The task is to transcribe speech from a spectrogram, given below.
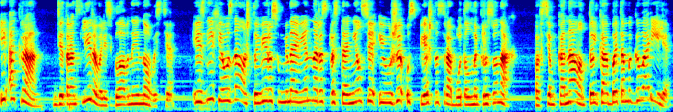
и экран, где транслировались главные новости. Из них я узнала, что вирус мгновенно распространился и уже успешно сработал на грызунах. По всем каналам только об этом и говорили.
